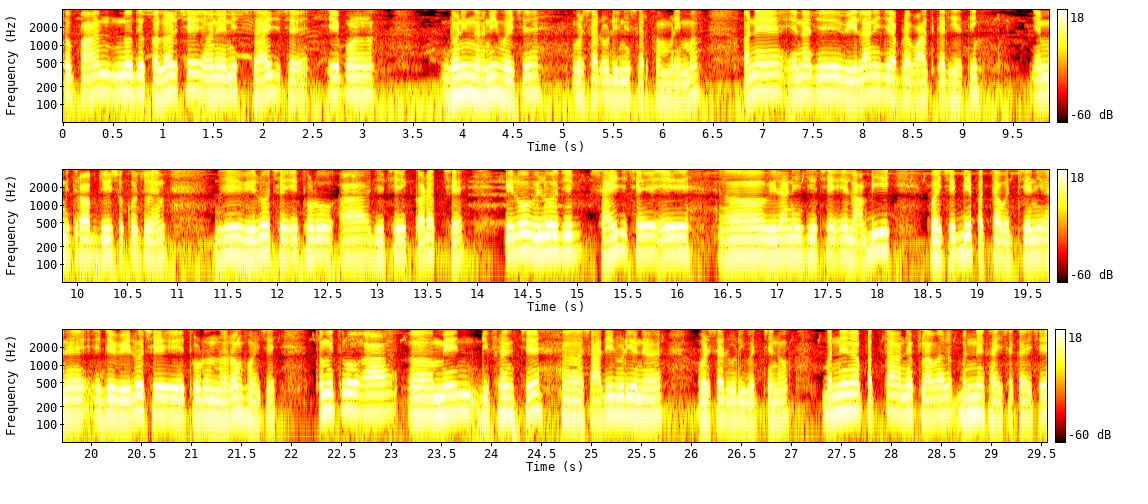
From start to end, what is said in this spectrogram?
તો પાનનો જે કલર છે અને એની સાઇઝ છે એ પણ ઘણી નાની હોય છે વરસા દોડીની સરખામણીમાં. અને એના જે વેલાની જે આપણે વાત કરી હતી એમ મિત્રો આપ જોઈ શકો છો એમ. જે વેલો છે એ થોડો આ જે છે એ કડક છે. પેલો વેલો જે સાઇઝ છે એ વેલાની જે છે એ લાંબી હોય છે, બે પત્તા વચ્ચેની અને જે વેલો છે એ થોડો નરમ હોય છે. તો મિત્રો આ મેઇન ડિફરન્સ છે સાદી ડોળી અને વરસાદ ડોળી વચ્ચેનો. બંનેના પત્તા અને ફ્લાવર બંને ખાઈ શકાય છે.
